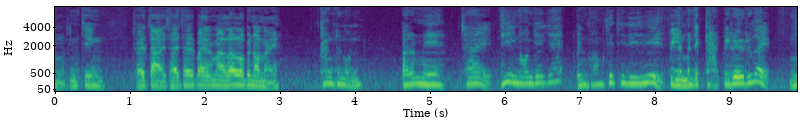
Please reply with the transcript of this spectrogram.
มจริง ใช้จ่ายใช้ใช้ไปมาแล้วเราไปนอนไหน ๆ ข้างถนน ไปรถเมย์ใช่ ที่นอนเยอะแยะ เป็นความคิดที่ดีพี่เปลี่ยนบรรยากาศไปเรื่อยอื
